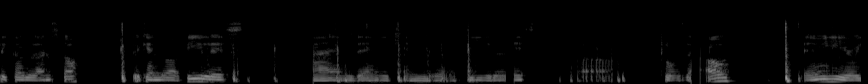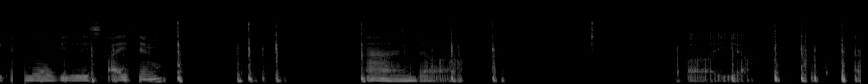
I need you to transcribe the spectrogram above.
clickable and stuff. So you can do a v list and then you can do a v list uh, close that out. Then here we can do a v list item. And uh, yeah I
